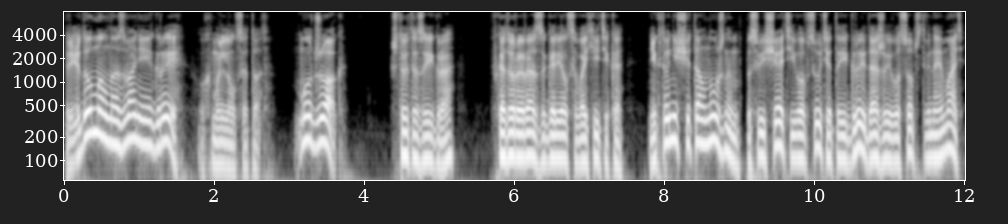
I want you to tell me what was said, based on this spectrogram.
«Придумал название игры», — ухмыльнулся тот. «Муджок». «Что это за игра?» В который раз загорелся Вахитика. Никто не считал нужным посвящать его в суть этой игры, даже его собственная мать,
